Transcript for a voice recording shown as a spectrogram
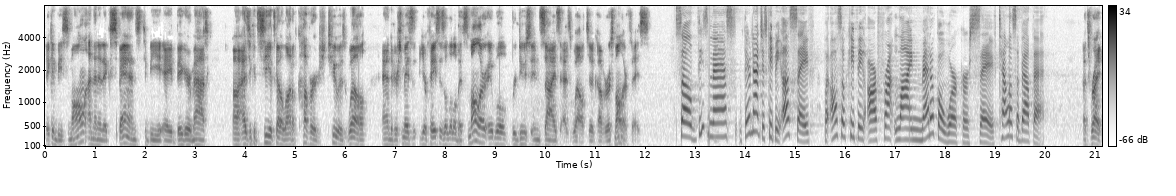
it can be small, and then it expands to be a bigger mask. Uh, as you can see, it's got a lot of coverage too, as well. And if your face, your face is a little bit smaller, it will reduce in size as well to cover a smaller face. So these masks, they're not just keeping us safe, but also keeping our frontline medical workers safe. Tell us about that. That's right.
